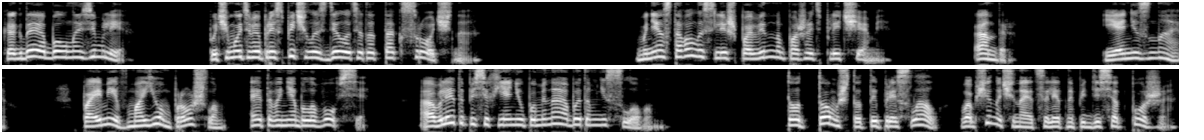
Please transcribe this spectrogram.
когда я был на земле? Почему тебе приспичило сделать это так срочно?» Мне оставалось лишь повинно пожать плечами. «Андер, я не знаю. Пойми, в моем прошлом этого не было вовсе, а в летописях я не упоминаю об этом ни словом. Тот том, что ты прислал, вообще начинается лет на пятьдесят позже.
